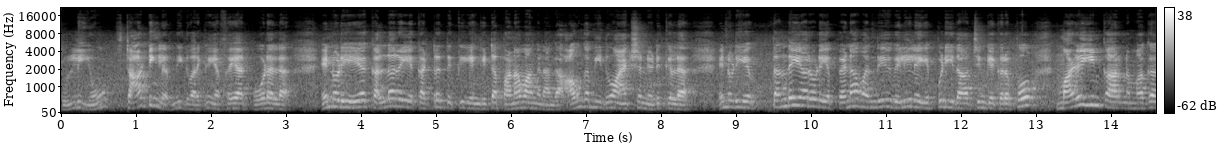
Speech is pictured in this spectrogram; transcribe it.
சொல்லியும் ஸ்டார்டிங்லேருந்து இது வரைக்கும் எஃப்ஐஆர் போடலை. என்னுடைய கல்லறையை கட்டுறதுக்கு என்கிட்ட பணம் வாங்கினாங்க. அவங்க மீதும் ஆக்ஷன் எடுக்கலை. என்னுடைய தந்தையாருடைய பெணம் வந்து வெளியில் எப்படி இதாச்சுன்னு கேட்குறப்போ மழையின் காரணமாக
